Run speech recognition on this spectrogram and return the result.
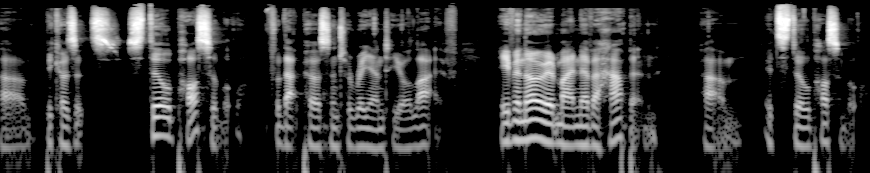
uh, because it's still possible for that person to re-enter your life, even though it might never happen. Um, it's still possible.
